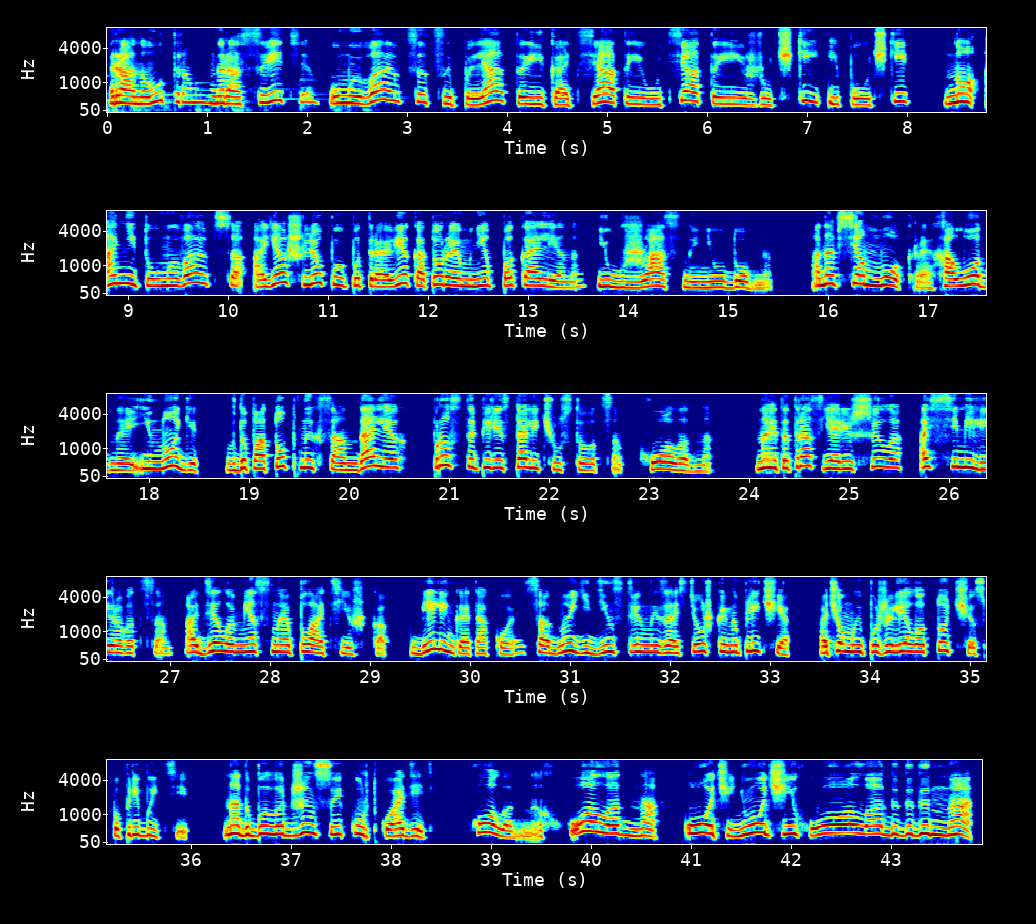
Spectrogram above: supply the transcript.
Рано утром на рассвете умываются цыплята и котята, и утята, и жучки, и паучки, но они-то умываются, а я шлепаю по траве, которая мне по колено, и ужасно неудобно. Она вся мокрая, холодная, и ноги в допотопных сандалиях просто перестали чувствоваться. Холодно. На этот раз я решила ассимилироваться, одела местное платьишко, беленькое такое, с одной единственной застежкой на плече, о чем и пожалела тотчас по прибытии. Надо было джинсы и куртку одеть. Холодно, холодно, очень-очень холодно.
